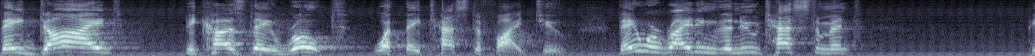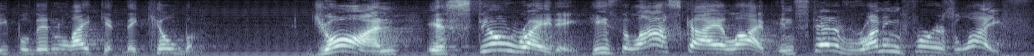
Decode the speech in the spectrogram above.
They died because they wrote what they testified to. They were writing the New Testament. People didn't like it. They killed them. John is still writing. He's the last guy alive. Instead of running for his life,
